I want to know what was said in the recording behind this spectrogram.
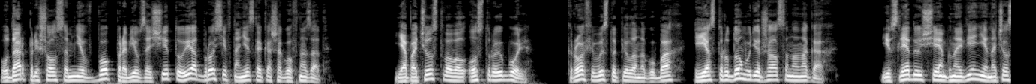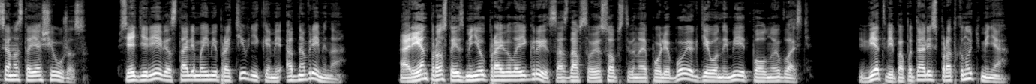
Удар пришелся мне в бок, пробив защиту и отбросив на несколько шагов назад. Я почувствовал острую боль. Кровь выступила на губах, и я с трудом удержался на ногах. И в следующее мгновение начался настоящий ужас. Все деревья стали моими противниками одновременно. Ариен просто изменил правила игры, создав свое собственное поле боя, где он имеет полную власть. Ветви попытались проткнуть меня,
